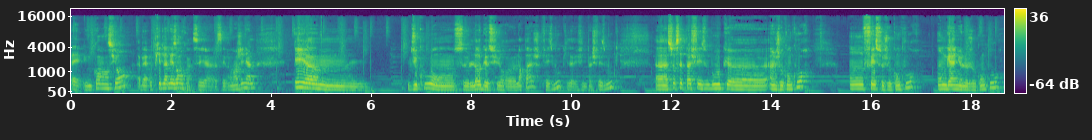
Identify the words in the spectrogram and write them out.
eh, une convention eh ben, au pied de la maison, quoi. C'est euh, c'est vraiment génial. Et euh, du coup, on se log sur leur page Facebook. Ils avaient fait une page Facebook. Sur cette page Facebook, un jeu concours. On fait ce jeu concours. On gagne le jeu concours.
